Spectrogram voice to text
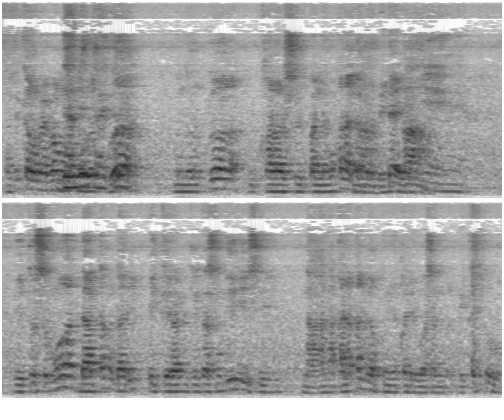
tapi kalau memang Dan menurut gua menurut gua kalau sudut pandang gua kan agak Ah. berbeda ya Ah. Iya, iya. itu semua datang dari pikiran kita sendiri sih nah anak-anak kan nggak punya kedewasaan berpikir tuh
